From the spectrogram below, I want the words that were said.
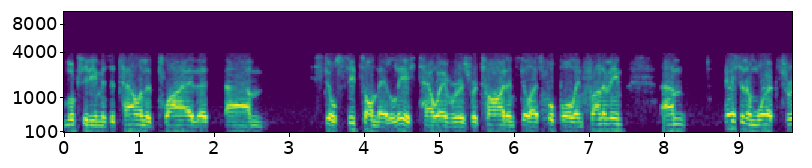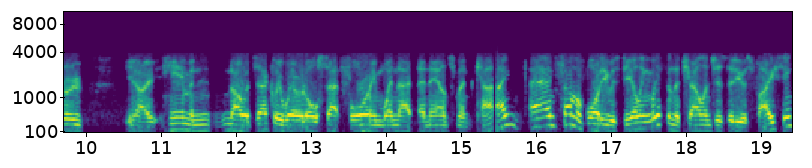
looks at him as a talented player that um, still sits on their list, however, is retired and still has football in front of him. Um, Essendon worked through, you know, him and know exactly where it all sat for him when that announcement came, and some of what he was dealing with and the challenges that he was facing.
